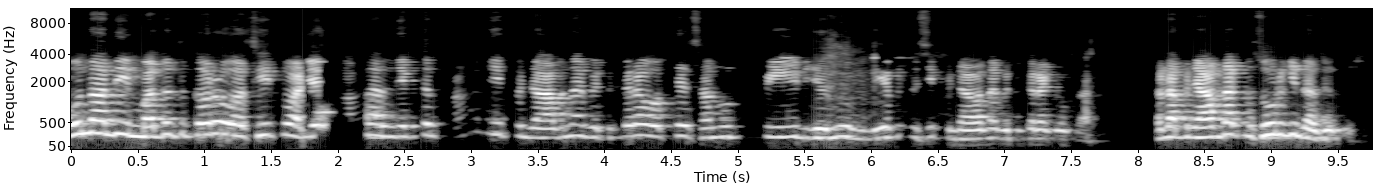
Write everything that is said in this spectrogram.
ਉਹਨਾਂ ਦੀ ਮਦਦ ਕਰੋ, ਅਸੀਂ ਤੁਹਾਡੇ ਨਾਲ ਲੇਕਿਨ ਆਹ ਜੀ ਪੰਜਾਬ ਨਾਲ ਵਿਤਕਰਾ, ਉੱਥੇ ਸਾਨੂੰ ਪੀੜ ਜ਼ਰੂਰ ਹੁੰਦੀ ਹੈ ਵੀ ਤੁਸੀਂ ਪੰਜਾਬ ਦਾ ਵਿਤਕਰਾ ਕਿਉਂ ਕਰ ਰਹੇ ਸਾਡਾ ਪੰਜਾਬ ਦਾ ਕਸੂਰ ਕੀ ਦੱਸੋ ਤੁਸੀਂ?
